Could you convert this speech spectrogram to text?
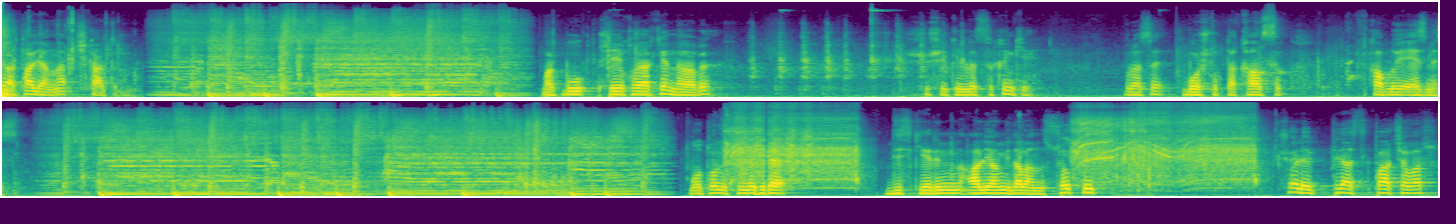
dört alyanla çıkartın. Bak bu şeyi koyarken de abi şu şekilde sıkın ki burası boşlukta kalsın. Kabloyu ezmesin. Motorun üstündeki de disk yerinin alyan vidalarını söktük. Şöyle plastik parça var.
